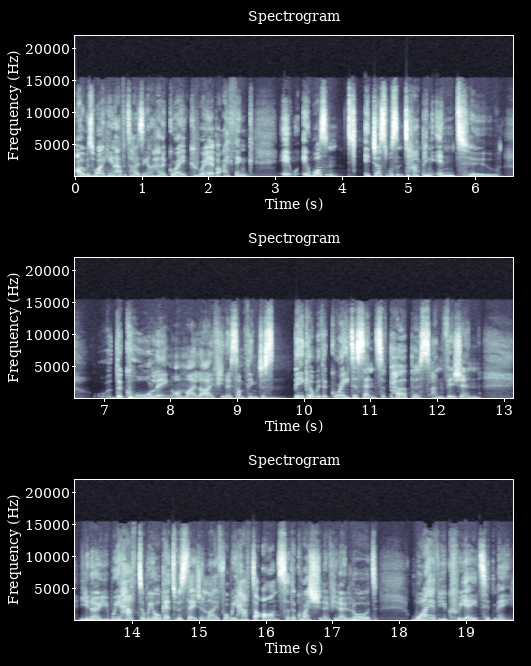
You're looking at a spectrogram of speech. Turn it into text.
I was working in advertising and I had a great career, but I think it it wasn't it just wasn't tapping into the calling on my life, you know, something just bigger with a greater sense of purpose and vision. You know, we have to, we all get to a stage in life where we have to answer the question of, you know, Lord, why have you created me?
